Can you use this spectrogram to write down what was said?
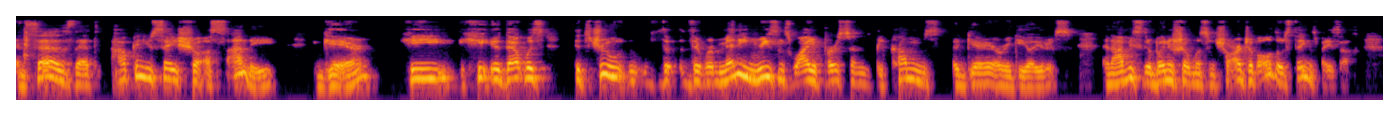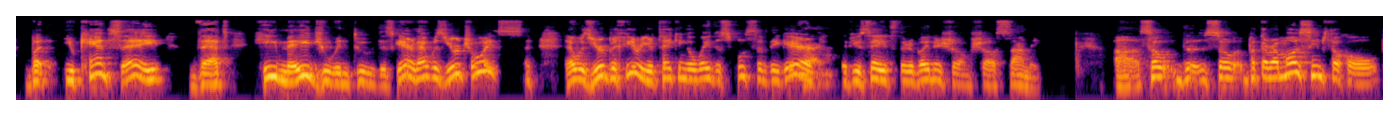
and says that how can you say Shoasani Ger? He he that was it's true. The, there were many reasons why a person becomes a ger or a geiris, and obviously the Rebbeinu was in charge of all those things, Pesach. But you can't say that he made you into this ger. That was your choice. That was your bechira. You're taking away the spus of the ger right. if you say it's the Rebbeinu Shalom Shasani. Uh, so the so, but the Ramos seems to hold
